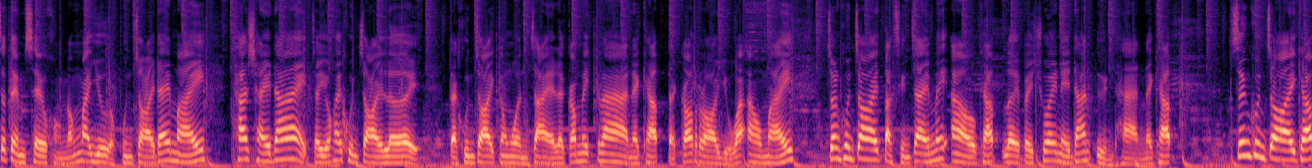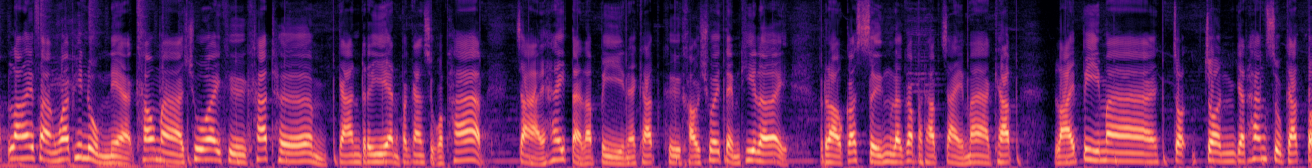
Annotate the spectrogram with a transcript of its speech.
สเต็มเซลล์ของน้องมายูกับคุณจอยได้ไหม ถ้าใช้ได้จะยกให้คุณจอยเลย แต่คุณจอยกังวลใจแล้วก็ไม่กล้านะครับ แต่ก็รออยู่ว่าเอาไหม จนคุณจอยตัดสินใจไม่เอาครับ เลยไปช่วยในด้านอื่นแทนนะครับ ซึ่งคุณจอยครับเล่าให้ฟังว่าพี่หนุ่มเนี่ยเข้ามาช่วยคือค่าเทอม การเรียนประกันสุขภาพ จ่ายให้แต่ละปีนะครับคือเขาช่วยเต็มที่เลย เราก็ซึ้งแล้วก็ประทับใจมากครับหลายปีมาจนจนกระทั่งสุกัสโต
